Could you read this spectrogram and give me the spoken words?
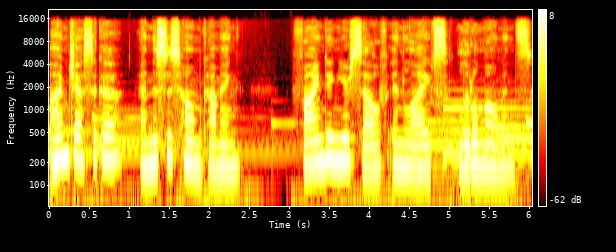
I'm Jessica, and this is Homecoming Finding Yourself in Life's Little Moments.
